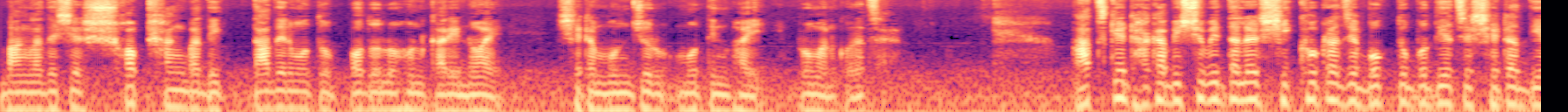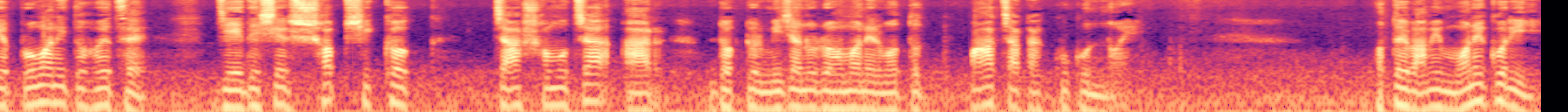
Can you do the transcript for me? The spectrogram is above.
বাংলাদেশের সব সাংবাদিক তাদের মতো পদলোহনকারী নয়, সেটা মঞ্জুর মতিন ভাই প্রমাণ করেছে। আজকে ঢাকা বিশ্ববিদ্যালয়ের শিক্ষকরা যে বক্তব্য দিয়েছে সেটা দিয়ে প্রমাণিত হয়েছে যে এদেশের সব শিক্ষক চা সমচা আর ডক্টর মিজানুর রহমানের মতো পাঁচ আটা কুকুর নয়। অতএব আমি মনে করি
